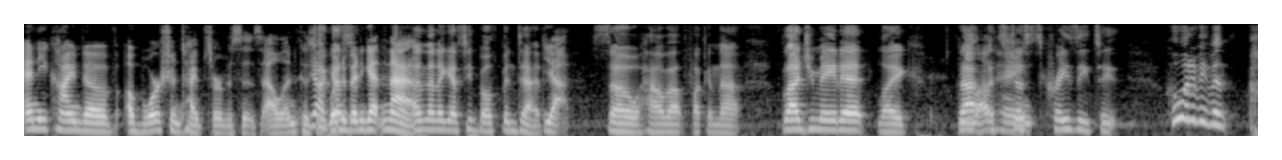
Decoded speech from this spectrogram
any kind of abortion type services, Ellen, because Yeah, I you wouldn't have been getting that. And then I guess you'd both been dead. Yeah. So how about fucking that? Glad you made it. Like that. love it's Hank. just crazy to. Who would have even?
